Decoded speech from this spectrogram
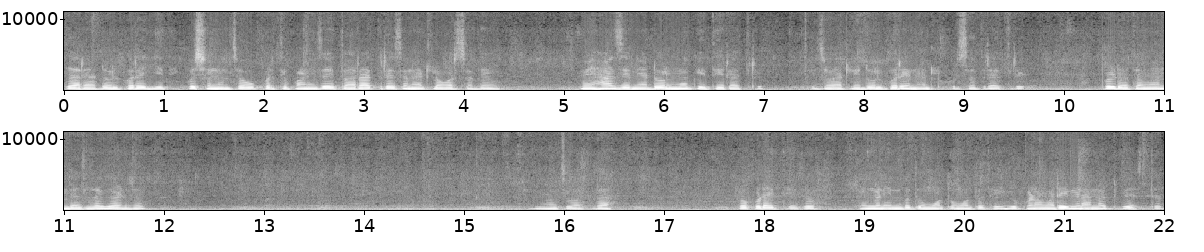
ત્યારે આ ડોલ ભરાઈ ગઈ હતી. પછીનું જો ઉપરથી પાણી જાય તો આ રાત્રે છે ને એટલો વરસાદ આવ્યો. મેં હાજે ને આ ડોલ મૂકી હતી રાત્રે. તો જો આટલી ડોલ ભરે ને આટલો વરસાદ રાત્રે પડ્યો તમે અંદાજ લગાડજો. જો આપણા રોકડાઈ તે જો રીંગણીને બધું મોટું મોટું થઈ ગયું પણ આમાં રીંગણા નથી બેસતા.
